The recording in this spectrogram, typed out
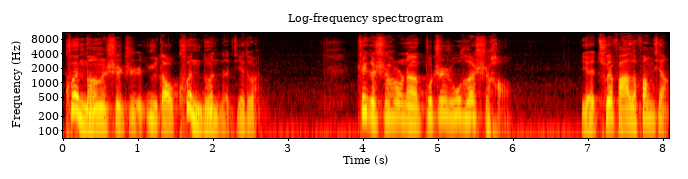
困蒙是指遇到困顿的阶段。这个时候呢，不知如何是好，也缺乏了方向。”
